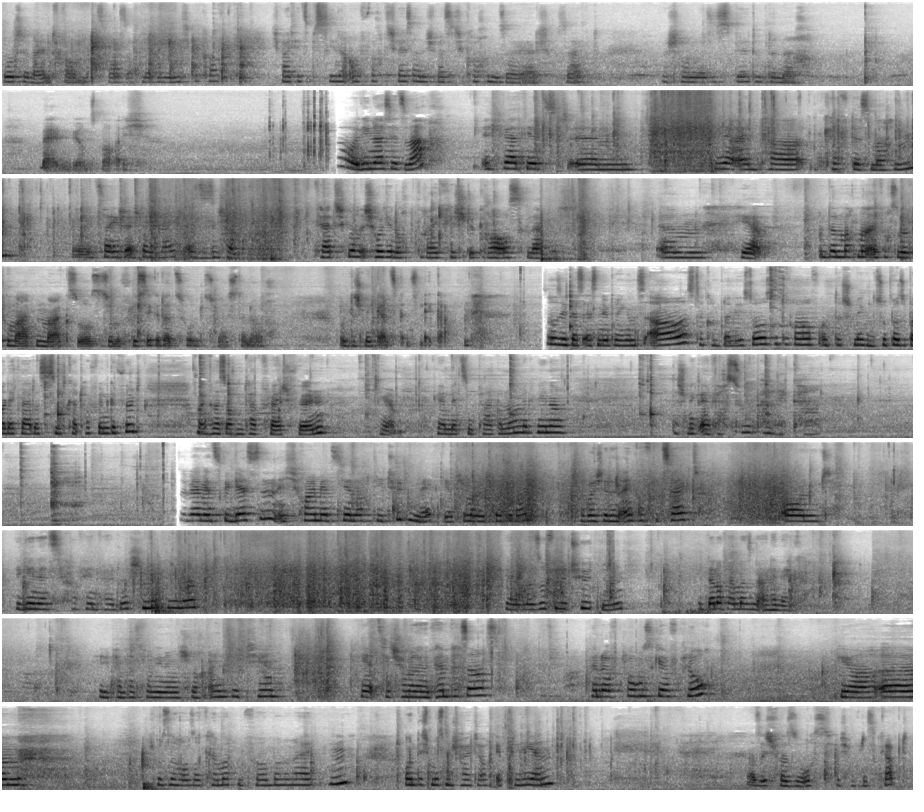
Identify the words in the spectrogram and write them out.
rote Weintrauben. Das war es auch mehr nicht gekauft. Ich warte jetzt, bis Nina aufwacht. Ich weiß auch nicht, was ich kochen soll, ehrlich gesagt. Mal schauen, was es wird. Und danach melden wir uns bei euch. So, Lina ist jetzt wach. Ich werde jetzt ähm, hier ein paar Köftes machen. Äh, zeige ich euch dann gleich. Also sie sind schon fertig gemacht. Ich hole hier noch drei, vier Stück raus gleich. Ähm, ja. Und dann macht man einfach so eine Tomatenmarksoße, so eine flüssige dazu und das war es dann auch. Und das schmeckt ganz, ganz lecker. So sieht das Essen übrigens aus. Da kommt dann die Soße drauf und das schmeckt super, super lecker. Das ist mit Kartoffeln gefüllt. Man kann das auch mit Hackfleisch füllen. Ja, wir haben jetzt ein paar genommen mit Lina. Das schmeckt einfach super lecker. Wir haben jetzt gegessen. Ich räume jetzt hier noch die Tüten weg. Die habe ich die Tüte rein. Ich habe euch ja den Einkauf gezeigt. Und wir gehen jetzt auf jeden Fall duschen mit Lena. Wir haben immer so viele Tüten. Und dann auf einmal sind alle weg. Hier die Pampers von Lena muss ich noch einsortieren. Hier, zieht schon mal deine Pampers aus. Wenn du auf Klo musst, geh auf Klo. Ja, ähm, ich muss noch unsere Klamotten vorbereiten. Und ich muss mich heute auch epilieren. Also ich versuch's. Ich hoffe, das klappt.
